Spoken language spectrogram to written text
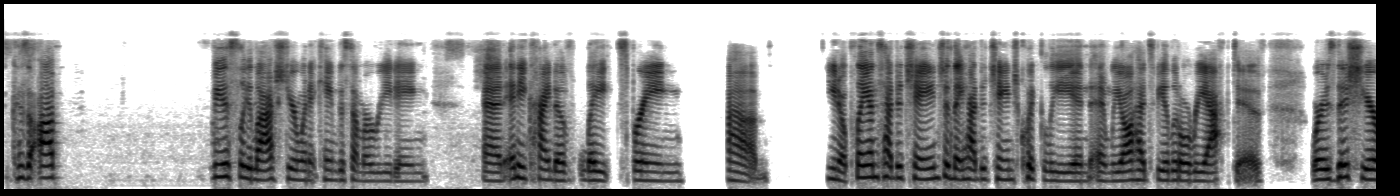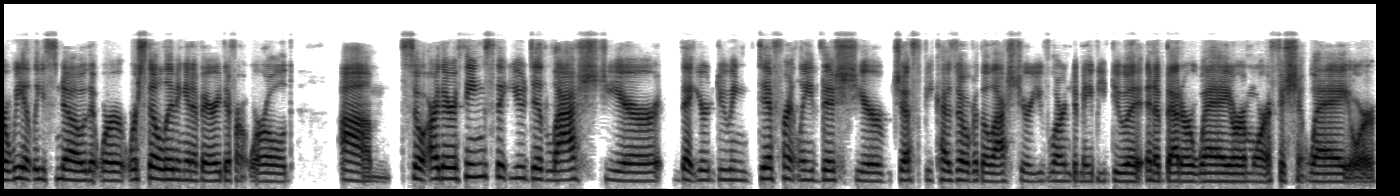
Because obviously last year when it came to summer reading and any kind of late spring um, you know, plans had to change and they had to change quickly and, and we all had to be a little reactive. Whereas this year, we at least know that we're, we're still living in a very different world. Um, so are there things that you did last year that you're doing differently this year just because over the last year you've learned to maybe do it in a better way or a more efficient way or,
